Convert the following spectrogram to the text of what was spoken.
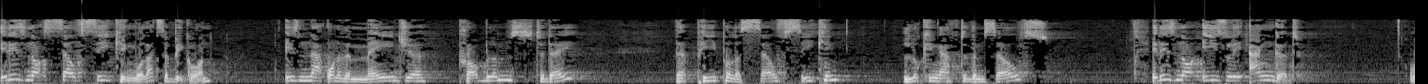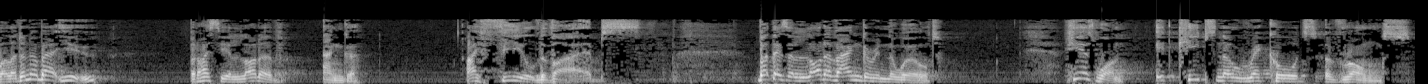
It is not self seeking. Well, that's a big one. Isn't that one of the major problems today? That people are self seeking, looking after themselves. It is not easily angered. Well, I don't know about you, but I see a lot of anger. I feel the vibes. But there's a lot of anger in the world. Here's one it keeps no records of wrongs.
